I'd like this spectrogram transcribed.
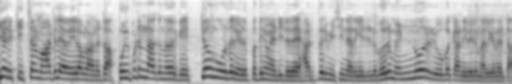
ഈ ഒരു കിച്ചൺ മാട്ടിൽ അവൈലബിൾ ആണ് കേട്ടോ ഉൾപ്പെട്ടുണ്ടാക്കുന്നവർക്ക് ഏറ്റവും കൂടുതൽ എളുപ്പത്തിന് വേണ്ടിയിട്ട് അടുത്തൊരു മെഷീൻ ഇറങ്ങിയിട്ടുണ്ട്. വെറും എണ്ണൂറ് രൂപക്കാണ് ഇവർ നൽകുന്നത് കേട്ടോ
